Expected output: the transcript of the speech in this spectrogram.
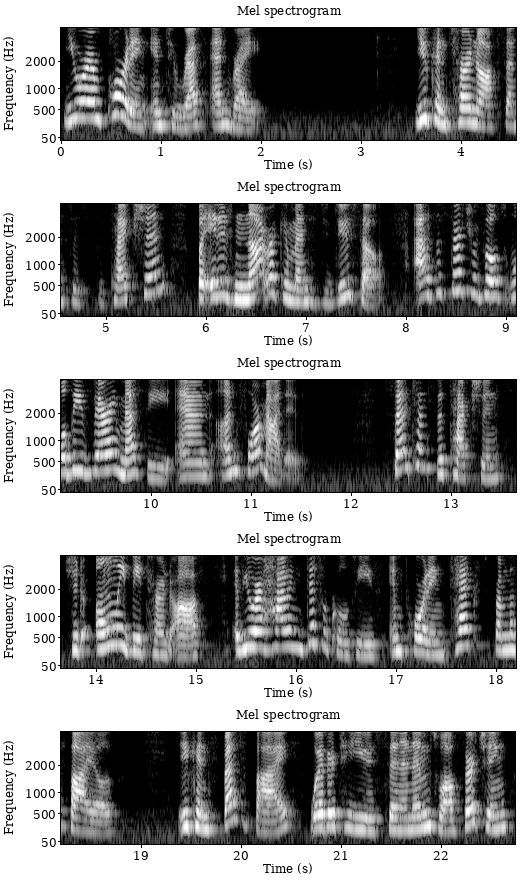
you are importing into Ref and Write. You can turn off sentence detection, but it is not recommended to do so, as the search results will be very messy and unformatted. Sentence detection should only be turned off if you are having difficulties importing text from the files. You can specify whether to use synonyms while searching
